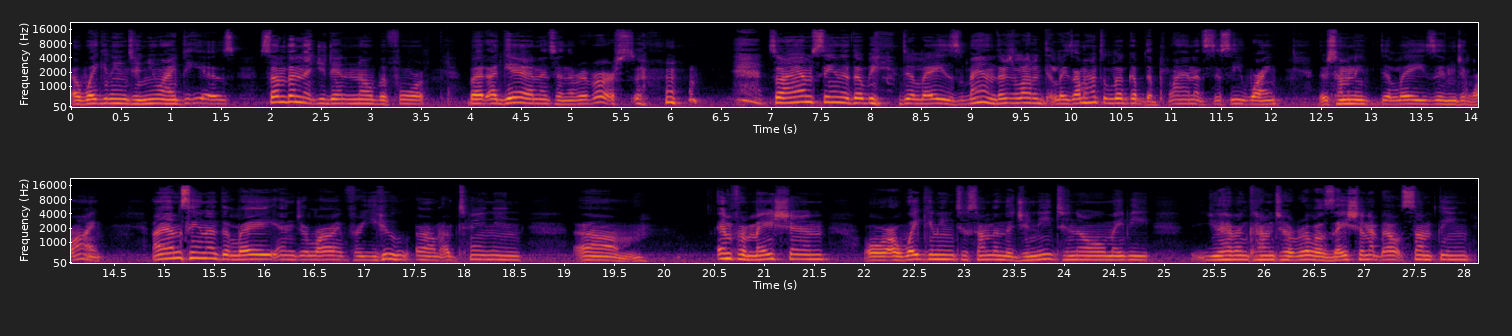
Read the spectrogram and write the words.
awakening to new ideas, something that you didn't know before. But again, it's in the reverse. so I am seeing that there'll be delays. Man, there's a lot of delays. I'm going to have to look up the planets to see why there's so many delays in July. I am seeing a delay in July for you um, obtaining um, information or awakening to something that you need to know. Maybe you haven't come to a realization about something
